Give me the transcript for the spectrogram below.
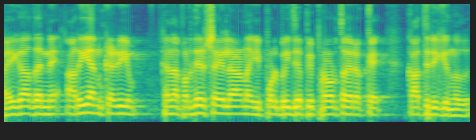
വൈകാതെ തന്നെ അറിയാൻ കഴിയും എന്ന പ്രതീക്ഷയിലാണ് ഇപ്പോൾ ബി പ്രവർത്തകരൊക്കെ കാത്തിരിക്കുന്നത്.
